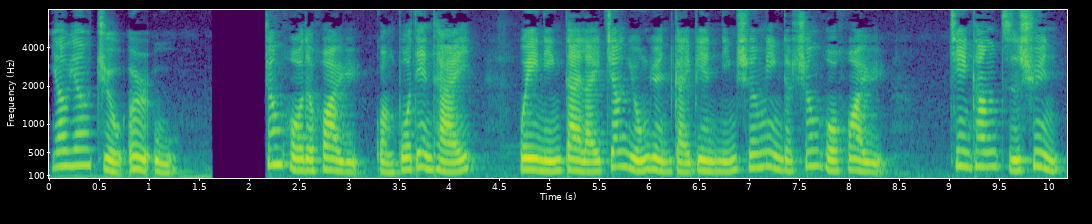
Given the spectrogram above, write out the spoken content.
幺幺九二五生活的话语广播电台，为您带来将永远改变您生命的生活话语。健康资讯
